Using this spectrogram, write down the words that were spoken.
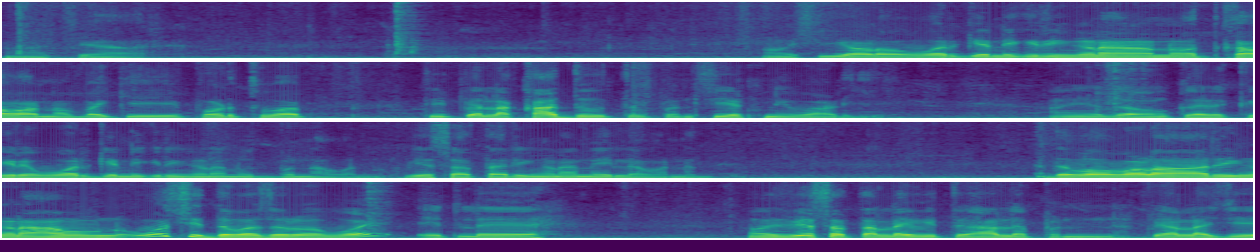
હા, ચાર. શિયાળો ઓર્ગેનિક રીંગણાનો જ ખાવાનો, બાકી પડથું થી પહેલાં ખાધું હતું, પણ શેઠની વાડી અહીંયા તો ઘરે ઘરે ઓર્ગેનિક રીંગણાનું જ બનાવવાનું. વેસાતા રીંગણા નહીં લેવાના. દવાવાળા રીંગણા આમ ઓછી દવા જરૂર હોય, એટલે હવે વેસાતા લેવી તો હાલે, પણ પહેલાં જે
